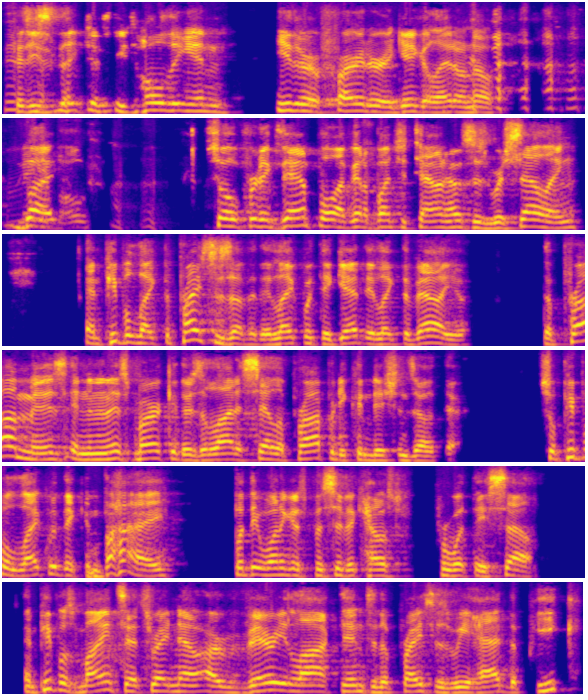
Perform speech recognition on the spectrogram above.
because he's like just he's holding in either a fart or a giggle. I don't know. But so, for an example, I've got a bunch of townhouses we're selling, and people like the prices of it. They like what they get. They like the value. The problem is, and in this market, there's a lot of sale of property conditions out there. So people like what they can buy, but they want to get a specific house for what they sell. And people's mindsets right now are very locked into the prices we had, the peak,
